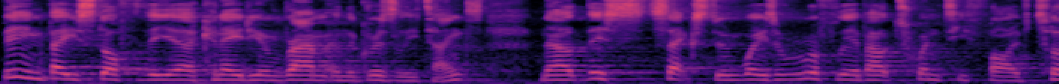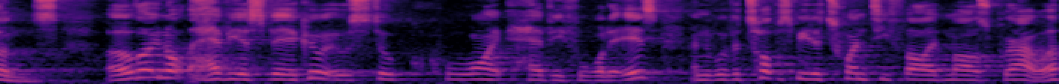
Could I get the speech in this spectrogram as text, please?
Being based off the uh, Canadian Ram and the Grizzly tanks, now this Sexton weighs roughly about 25 tonnes. Although not the heaviest vehicle, it was still quite heavy for what it is, and with a top speed of 25 miles per hour,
